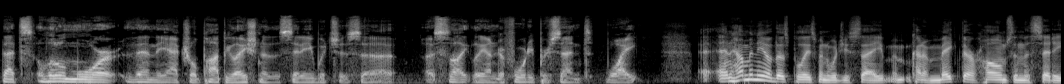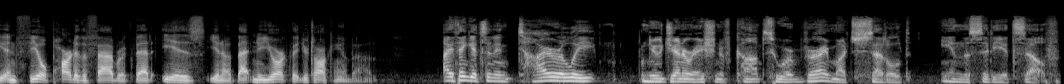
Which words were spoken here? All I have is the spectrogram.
That's a little more than the actual population of the city, which is uh, slightly under 40% white. And how many of those policemen would you say kind of make their homes in the city and feel part of the fabric that is, you know, that New York that you're talking about? I think it's an entirely new generation of cops who are very much settled in the city itself.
